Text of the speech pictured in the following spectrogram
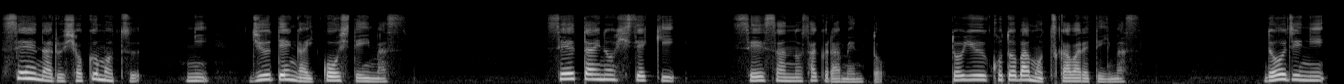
聖なる食物に重点が移行しています。生体の秘跡生産のサクラメントという言葉も使われています。同時に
